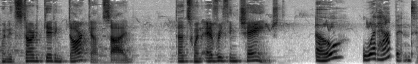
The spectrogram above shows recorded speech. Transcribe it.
when it started getting dark outside, that's when everything changed. Oh? What happened?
